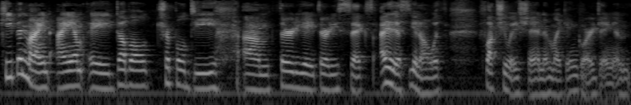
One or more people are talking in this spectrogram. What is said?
Keep in mind, I am a double, triple D, um, 38, 36. I just, you know, with fluctuation and like engorging and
